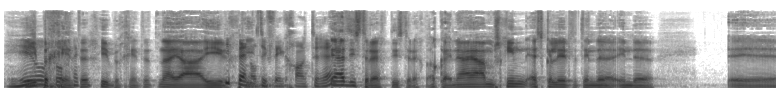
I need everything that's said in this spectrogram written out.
heel hier begint gekke- het, hier begint het. Nou ja, hier... Die penalty vind ik gewoon terecht. Ja, die is terecht, die is terecht. Oké, nou ja, misschien escaleert het in de, in de, eh,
